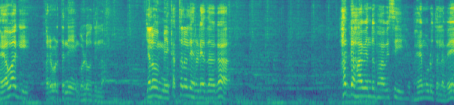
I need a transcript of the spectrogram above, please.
ಭಯವಾಗಿ ಪರಿವರ್ತನೆಗೊಳ್ಳುವುದಿಲ್ಲ. ಕೆಲವೊಮ್ಮೆ ಕತ್ತಲಲ್ಲಿ ಹರಡಿದಾಗ ಹಗ್ಗ ಹಾವೆಂದು ಭಾವಿಸಿ ಭಯ ಮೂಡುವುದಲ್ಲವೇ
